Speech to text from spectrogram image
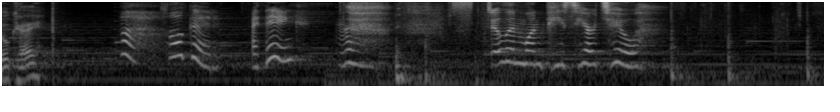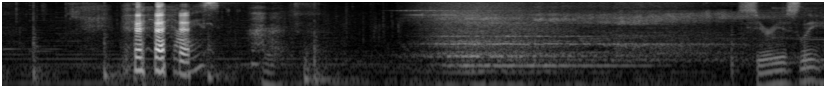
You okay? All good, I think. Still in one piece here, too. Guys, Seriously?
